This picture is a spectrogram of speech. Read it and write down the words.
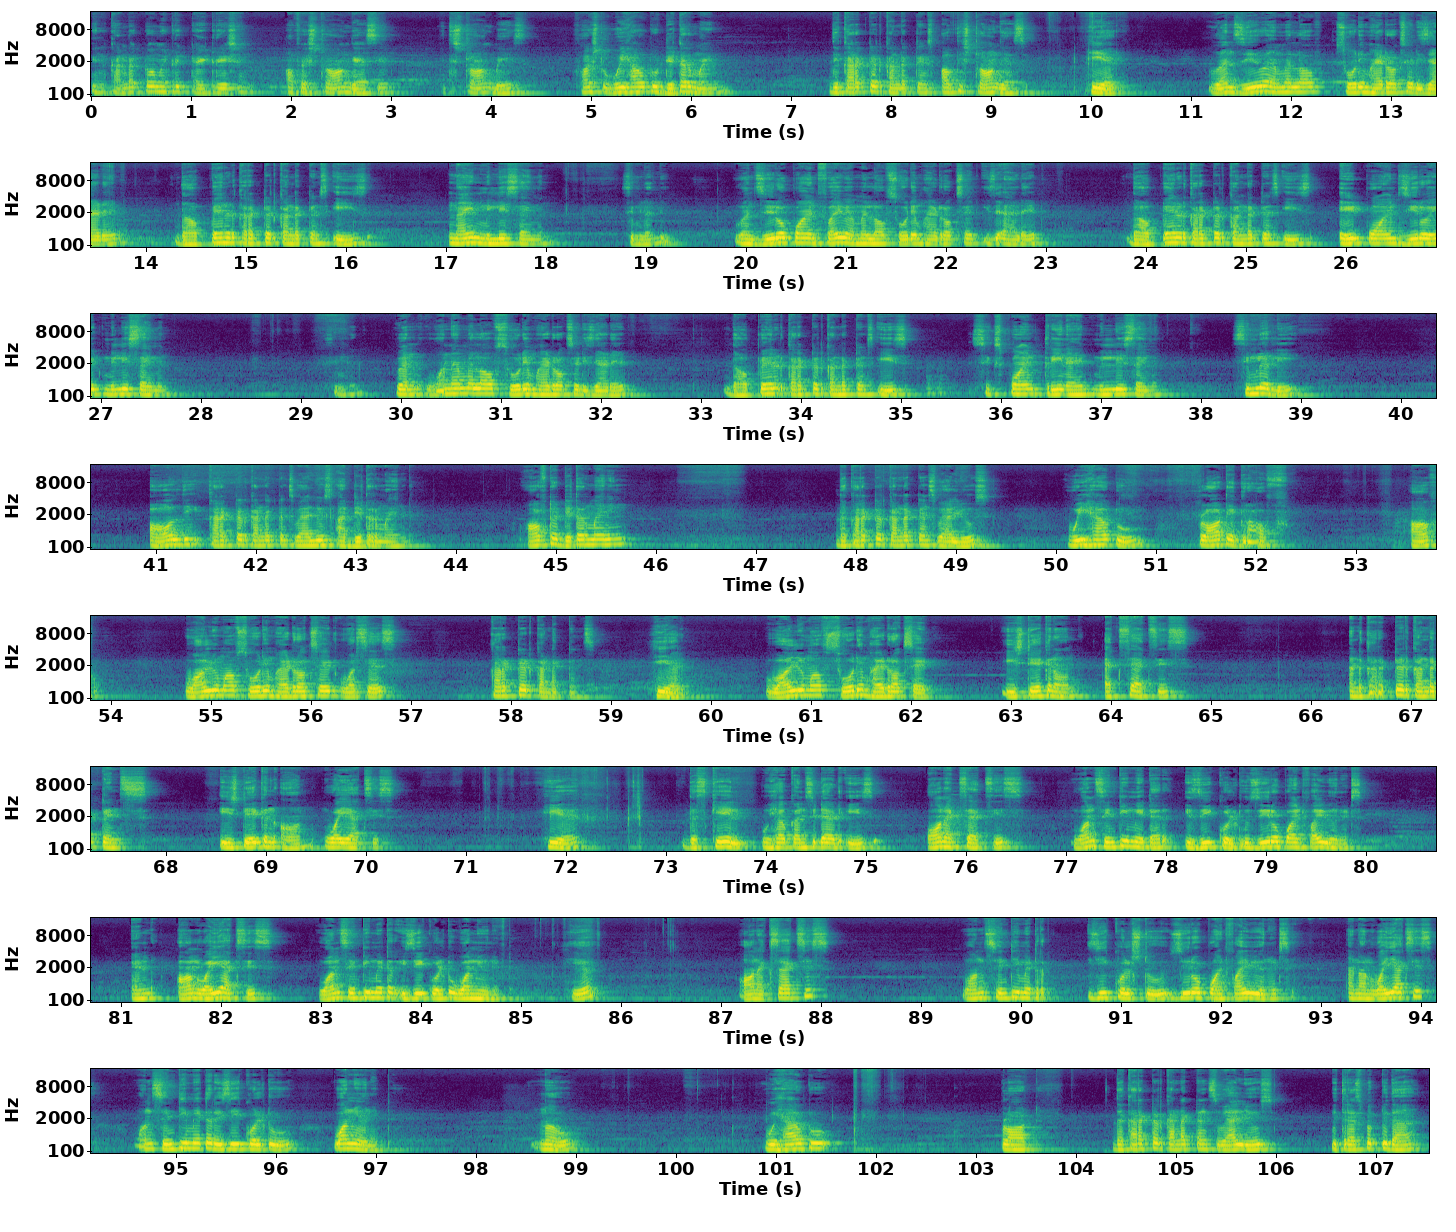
In conductometric titration of a strong acid with strong base, first we have to determine the corrected conductance of the strong acid. Here, when 0 ml of sodium hydroxide is added, the obtained corrected conductance is 9 millisiemen. Similarly, when 0.5 ml of sodium hydroxide is added, the obtained corrected conductance is 8.08 millisiemen. Similarly, when 1 ml of sodium hydroxide is added, the obtained corrected conductance is 6.39 millisiemen. Similarly, all the corrected conductance values are determined. After determining the corrected conductance values, we have to plot a graph of volume of sodium hydroxide versus corrected conductance. Here, volume of sodium hydroxide is taken on x-axis and corrected conductance is taken on y-axis. Here, the scale we have considered is on x-axis 1 centimeter is equal to 0.5 units and on y-axis 1 centimeter is equal to 1 unit. Here on x-axis 1 centimeter is equals to 0.5 units and on y-axis 1 centimeter is equal to 1 unit. Now we have to plot the corrected conductance values with respect to the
